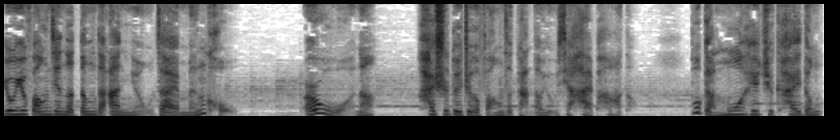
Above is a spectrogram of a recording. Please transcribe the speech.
由于房间的灯的按钮在门口，而我呢，还是对这个房子感到有些害怕的。不敢摸黑去开灯，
